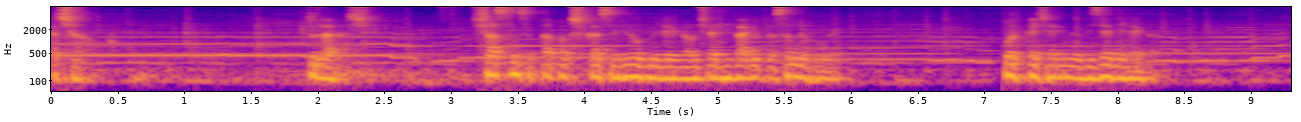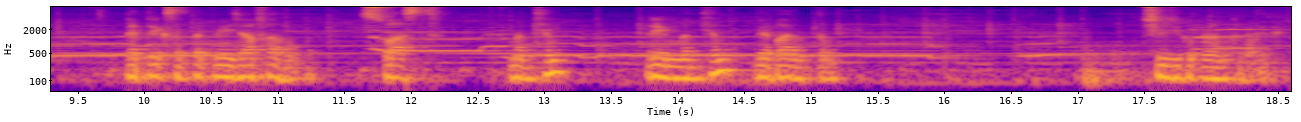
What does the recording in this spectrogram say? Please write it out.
अच्छा। तुला राशि। शासन सत्ता पक्ष का सहयोग मिलेगा, उच्च अधिकारी प्रसन्न होंगे, कोर्ट कचहरी में विजय मिलेगा। पैतृक संपत्ति में इजाफा होगा। स्वास्थ्य मध्यम, प्रेम मध्यम, व्यापार उत्तम। शिव जी को प्रणाम करते रहे।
